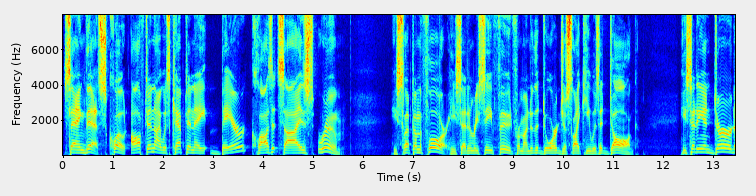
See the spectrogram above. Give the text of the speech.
Saying this quote, often I was kept in a bare, closet sized room. He slept on the floor, he said, and received food from under the door just like he was a dog. He said he endured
